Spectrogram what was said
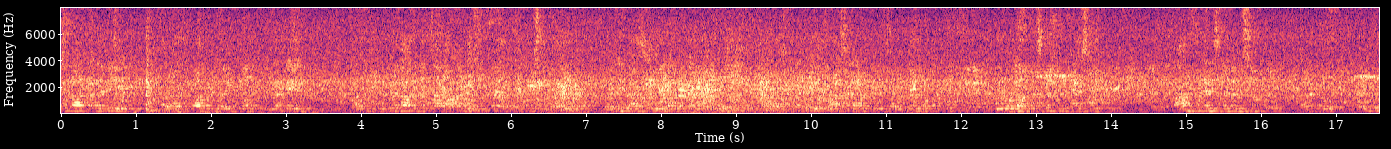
ఈ మార్షల్ అనేది చాలా ఇంపార్టెంట్ లైఫ్లో ఎందుకంటే మనం ఉపయోగాలంటే చాలా హార్డ్స్ ఉంటాయి అబ్స్టకల్స్ ఉంటాయి. ఇవన్నీ దాంట్లో వేయాలంటే మార్షల్ ఆర్ట్ అనేది చాలా ఉపయోగపడుతుంది. దీనివల్ల ఫిజికల్ ఫిట్నెస్ కాన్ఫిడెన్స్ లెవెల్స్ మనకు హెల్త్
